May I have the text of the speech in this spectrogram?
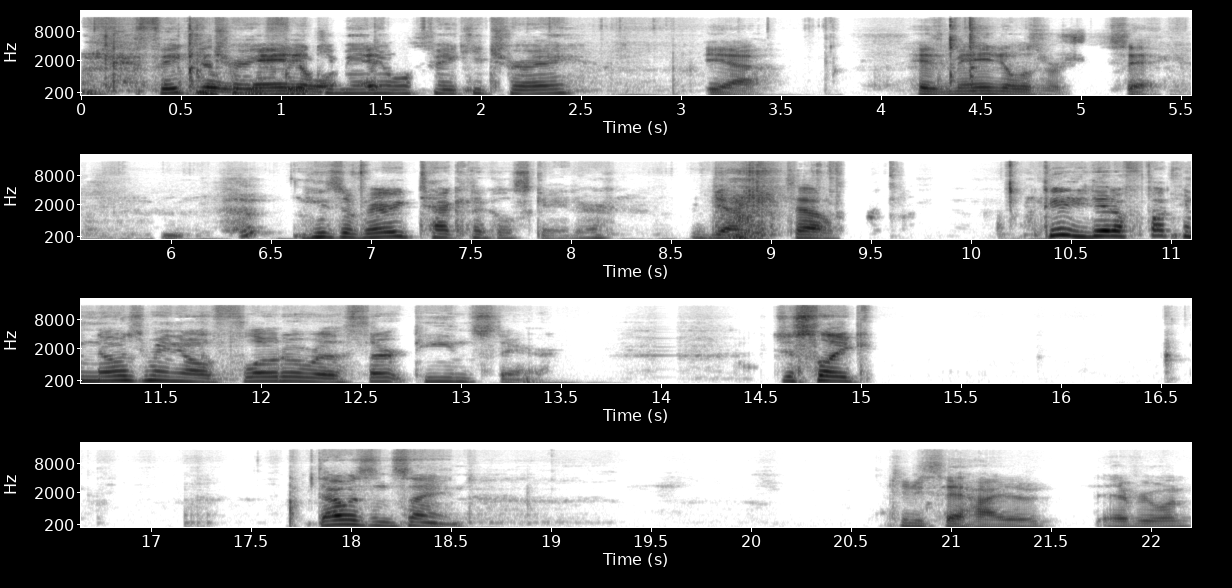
Fakey tray, manual- fakey manual, fakey tray. Yeah, his manuals were sick. He's a very technical skater. Yeah, I could tell. Dude, he did a fucking nose manual float over the 13 stair. Just like that was insane. Can you say hi to everyone?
